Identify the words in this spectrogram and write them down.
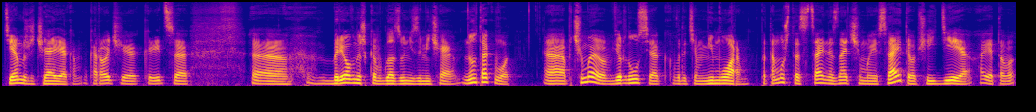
тем же человеком. Короче, как э, бревнышко в глазу не замечаю. Ну, так вот. А почему я вернулся к вот этим мемуарам? Потому что социально значимые сайты, вообще идея этого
